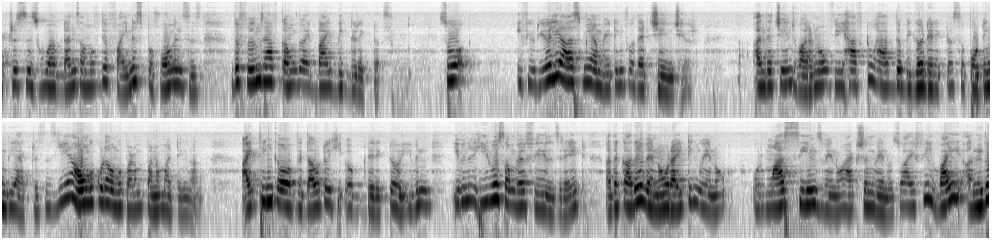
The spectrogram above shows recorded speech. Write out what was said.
actresses who have done some of the finest performances the films have come by by big directors so if you really ask me I'm waiting for that change here அந்த சேஞ்ச் வரணும். We have to have the bigger director supporting the actresses ஏன் அவங்க கூட அவங்க படம் பண்ண மாட்டேங்கிறாங்க? I think without a director even even a hero somewhere fails right அந்த கதை வேணும் ரைட்டிங் வேணும். ஒரு மாஸ் சீன்ஸ் வேணும் ஆக்ஷன் வேணும் ஸோ ஐ ஃபீல் வை அந்த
